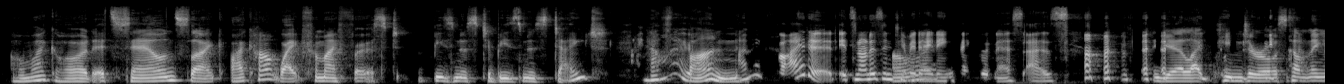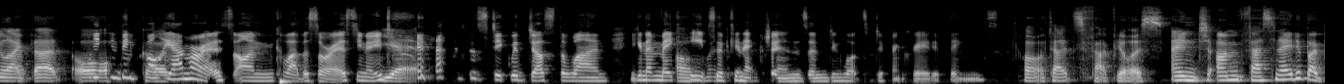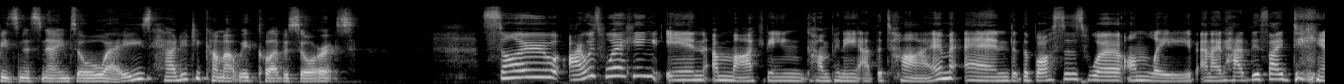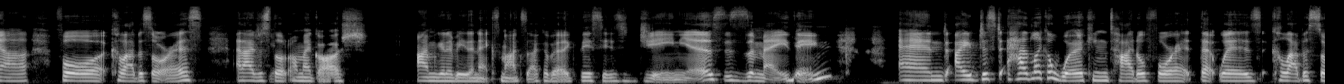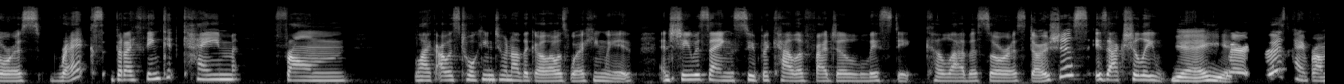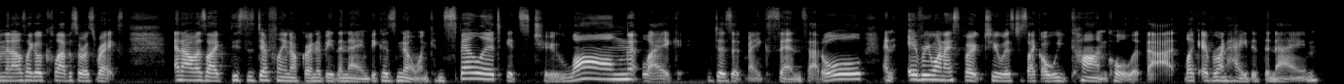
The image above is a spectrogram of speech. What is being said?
Oh my god, it sounds like I can't wait for my first business to business date. How know. fun! I'm excited. It's not as intimidating, thank goodness, as yeah, like Tinder or something like that. Oh, you can oh, be God. polyamorous on Collabosaurus. You know, you Yeah. don't have to stick with just the one. You can make Oh heaps of connections and do lots of different creative things. Oh, that's fabulous. And I'm fascinated by business names always. How did you come up with Collabosaurus? So, I was working in a marketing company at the time, and the bosses were on leave, and I'd had this idea for Collabosaurus, and I just thought, oh my gosh, I'm going to be the next Mark Zuckerberg. This is genius. This is amazing. And I just had like a working title for it that was Collabosaurus Rex, but I think it came from like I was talking to another girl I was working with, and she was saying supercalifragilisticexpialidocious is actually Yeah, yeah. where it first came from. And then I was like, oh, Collabosaurus rex. And I was like, this is definitely not going to be the name because no one can spell it. It's too long. Like, does it make sense at all? And everyone I spoke to was just like, oh, we can't call it that. Like, everyone hated the name.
